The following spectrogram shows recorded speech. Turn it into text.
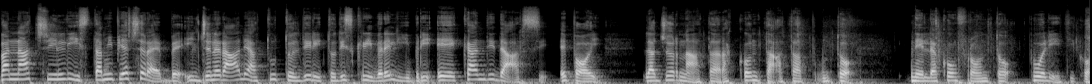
Vannacci in lista, mi piacerebbe, il generale ha tutto il diritto di scrivere libri e candidarsi. E poi la giornata raccontata appunto nel confronto politico.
